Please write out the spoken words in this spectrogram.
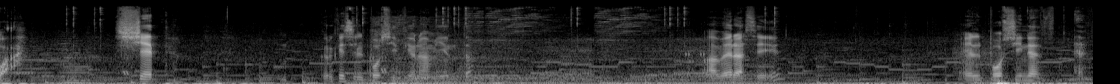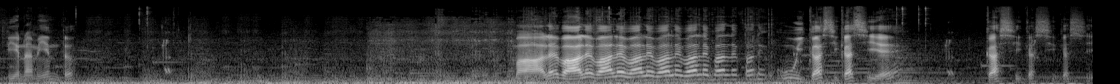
Buah. Shit. Creo que es el posicionamiento. A ver, así. El posicionamiento. Vale, vale, vale, vale, vale, vale, vale, vale. Uy, casi, casi, ¿eh? Casi, casi, casi.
